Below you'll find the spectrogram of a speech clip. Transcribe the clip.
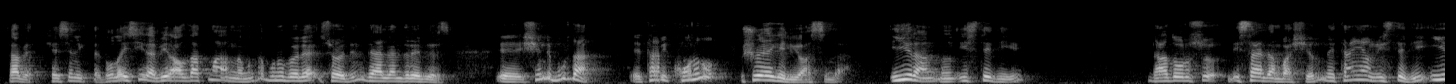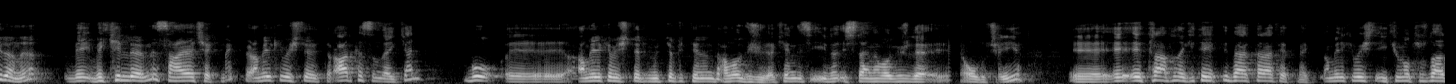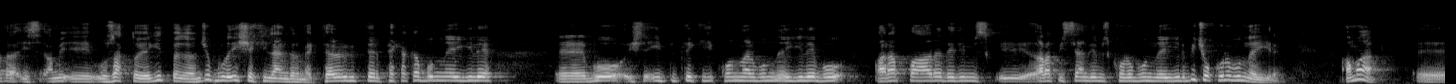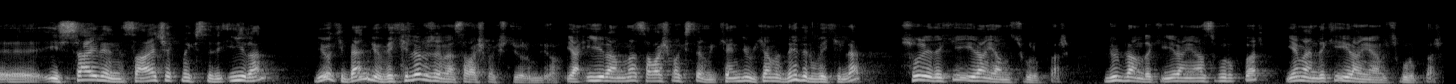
Tabii kesinlikle. Dolayısıyla bir aldatma anlamında bunu böyle söylediğini değerlendirebiliriz. Ee, şimdi burada e, tabii konu şuraya geliyor aslında. İran'ın istediği, daha doğrusu İsrail'den başlayalım. Netanyahu'nun istediği İran'ı ve vekillerini sahaya çekmek ve Amerika Birleşik Devletleri arkasındayken bu e, Amerika Birleşik Devletleri müttefiklerinin de hava gücüyle, kendisi İsrail hava gücü de oldukça iyi, e, e etrafındaki tehdidi bertaraf etmek. Amerika Birleşik Devletleri 2030'larda e, uzak doğuya gitmeden önce burayı şekillendirmek. Terör örgütleri PKK bununla ilgili, e, bu işte İdlib'deki konular bununla ilgili, bu Arap Baharı dediğimiz, e, Arap isyan dediğimiz konu bununla ilgili, birçok konu bununla ilgili. Ama e, İsrail'in sahaya çekmek istediği İran diyor ki ben diyor vekiller üzerinden savaşmak istiyorum diyor. Yani İran'la savaşmak istemiyor. Kendi ülkemiz nedir vekiller? Suriye'deki İran yanlısı gruplar. Lübnan'daki İran yanlısı gruplar, Yemen'deki İran yanlısı gruplar.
